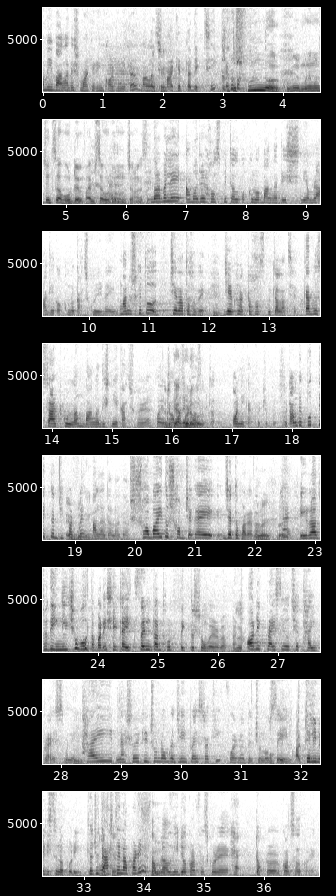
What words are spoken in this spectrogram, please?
আমি Bangladesh marketing coordinator Bangladesh. মার্কেটটা দেখছি। এত সুন্দর খুবই মনে মনে হচ্ছে হোটেল ফাইভ স্টার হোটেল মনে হচ্ছে আমার কাছে। নরমালি আমাদের হসপিটাল কখনো বাংলাদেশ নিয়ে আমরা আগে কখনো কাজ করি নাই। মানুষকে তো চেনাতে হবে যে এরকম একটা হসপিটাল আছে। কেবল স্টার্ট করলাম বাংলাদেশ নিয়ে কাজ করার পয়েন্ট আমাদের হসপিটাল অনেক অ্যাফোর্ডেবল বাট আমাদের প্রত্যেকটা ডিপার্টমেন্ট আলাদা আলাদা। সবাই তো সব জায়গায় যেতে পারে না. হ্যাঁ এরা যদি ইংলিশও বলতে পারে সেটা এক্সেন্টটা ধরতে একটু সময়ের ব্যাপার। অনেক প্রাইসই হচ্ছে থাই প্রাইস মানে থাই ন্যাশনালিটির জন্য আমরা যেই প্রাইস রাখি ফরেনারদের জন্য সেম টেলিমেডিসিনও করি। কেউ যদি আসতে না পারে. আমরা ভিডিও কনফারেন্স করে হ্যাঁ ডক্টর কনসাল্ট করে।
